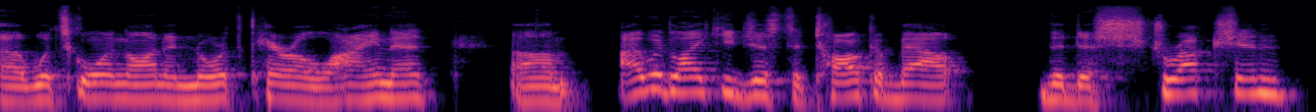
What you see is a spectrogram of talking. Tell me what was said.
uh, what's going on in North Carolina. Um, I would like you just to talk about the destruction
